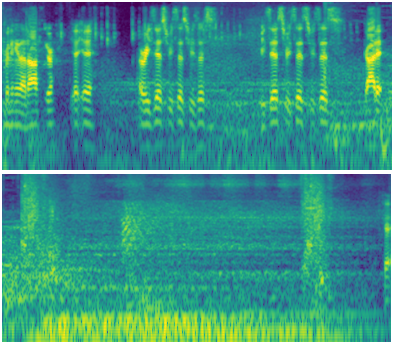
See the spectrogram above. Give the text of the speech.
Bringing that off there. Yeah, yeah. I resist, resist, resist. Resist, resist, resist. Got it. Okay.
